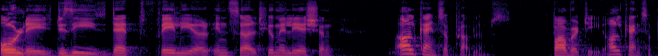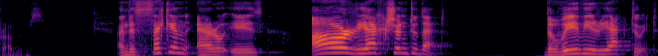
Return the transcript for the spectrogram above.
old age, disease, death, failure, insult, humiliation, all kinds of problems, poverty, all kinds of problems. And the second arrow is our reaction to that the way we react to it.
